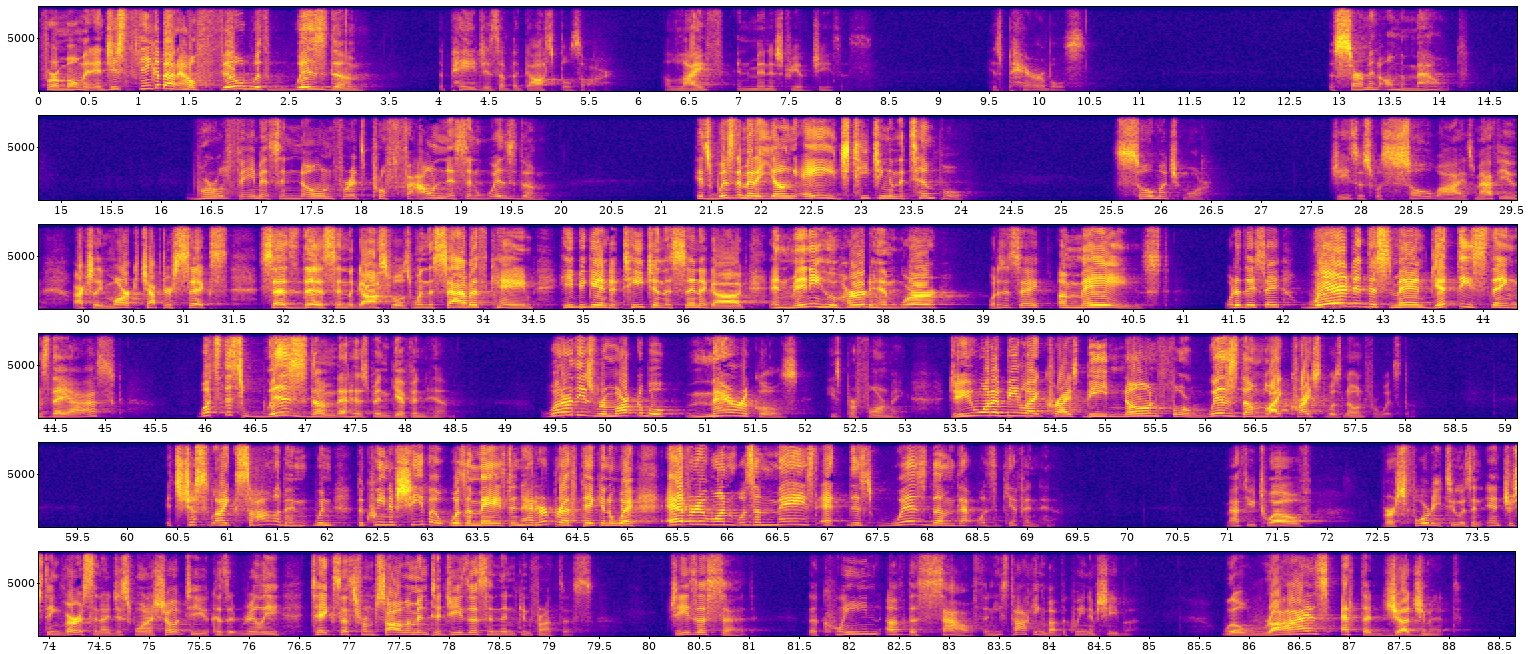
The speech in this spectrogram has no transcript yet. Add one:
for a moment and just think about how filled with wisdom the pages of the Gospels are the life and ministry of Jesus, his parables, the Sermon on the Mount. World famous and known for its profoundness and wisdom. His wisdom at a young age, teaching in the temple. So much more. Jesus was so wise. Matthew, actually, Mark chapter 6 says this in the Gospels When the Sabbath came, he began to teach in the synagogue, and many who heard him were, what does it say? Amazed. What did they say? Where did this man get these things? They asked. What's this wisdom that has been given him? What are these remarkable miracles he's performing? Do you want to be like Christ? Be known for wisdom like Christ was known for wisdom. It's just like Solomon when the Queen of Sheba was amazed and had her breath taken away. Everyone was amazed at this wisdom that was given him. Matthew 12, verse 42 is an interesting verse, and I just want to show it to you because it really takes us from Solomon to Jesus and then confronts us. Jesus said, the queen of the south, and he's talking about the queen of Sheba, will rise at the judgment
